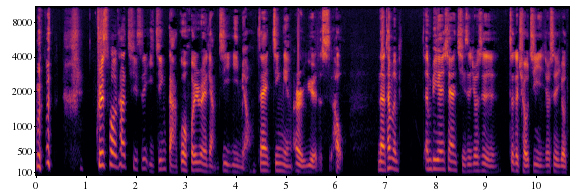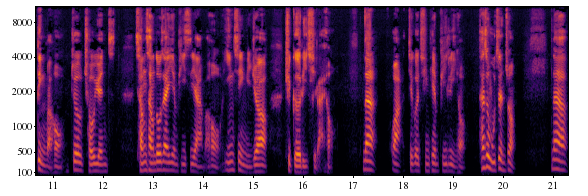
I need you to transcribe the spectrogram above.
Chris Paul 他其实已经打过辉瑞两剂疫苗，在今年二月的时候，那他们 NBA 现在其实就是这个球季就是有定嘛吼，就球员。常常都在验 PCR 嘛，吼，阴性你就要去隔离起来，吼。那哇，结果晴天霹雳，吼，他是无症状，那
